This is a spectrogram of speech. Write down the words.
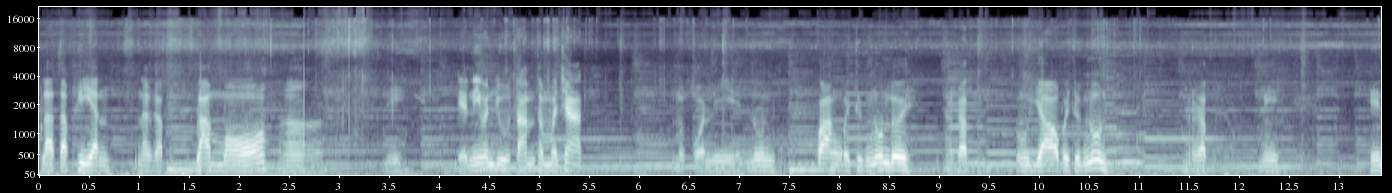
ปลาตะเพียนนะครับ ปลาหมออ่านี่เดี๋ยวนี้มันอยู่ตามธรรมชาติ เมื่อก่อนนี้นู่นกว้างไปถึงนู่นเลยนะครับนู่นยาวไปถึงนู่นนะครับนี่เห็น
